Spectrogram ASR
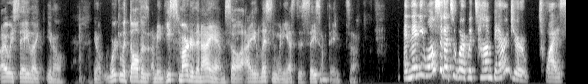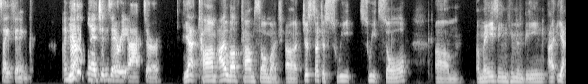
I always say like, you know, you know, working with Dolph is, I mean, he's smarter than I am. So I listen when he has to say something. So. And then you also got to work with Tom Berenger twice, I think. Another yeah. legendary actor. Yeah, Tom. I love Tom so much. Uh, just such a sweet, sweet soul. Um, amazing human being. I, yeah,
